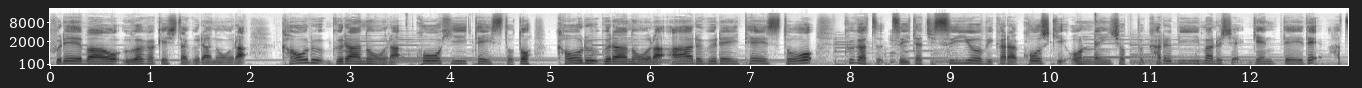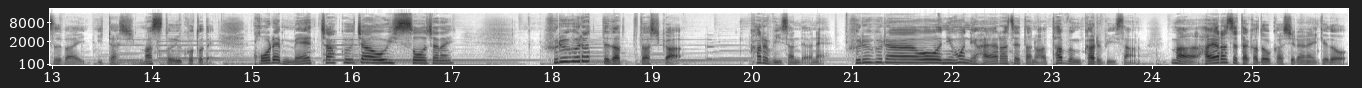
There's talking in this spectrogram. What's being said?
フレーバーを上掛けしたグラノーラ香るグラノーラコーヒーテイストと香るグラノーラアールグレイテイストを9月1日水曜日から公式オンラインショップカルビーマルシェ限定で発売いたします。ということでこれめちゃくちゃ美味しそうじゃない？フルグラってだって確かカルビーさんだよね。フルグラを日本に流行らせたのは多分カルビーさん。まあ流行らせたかどうか知らないけど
